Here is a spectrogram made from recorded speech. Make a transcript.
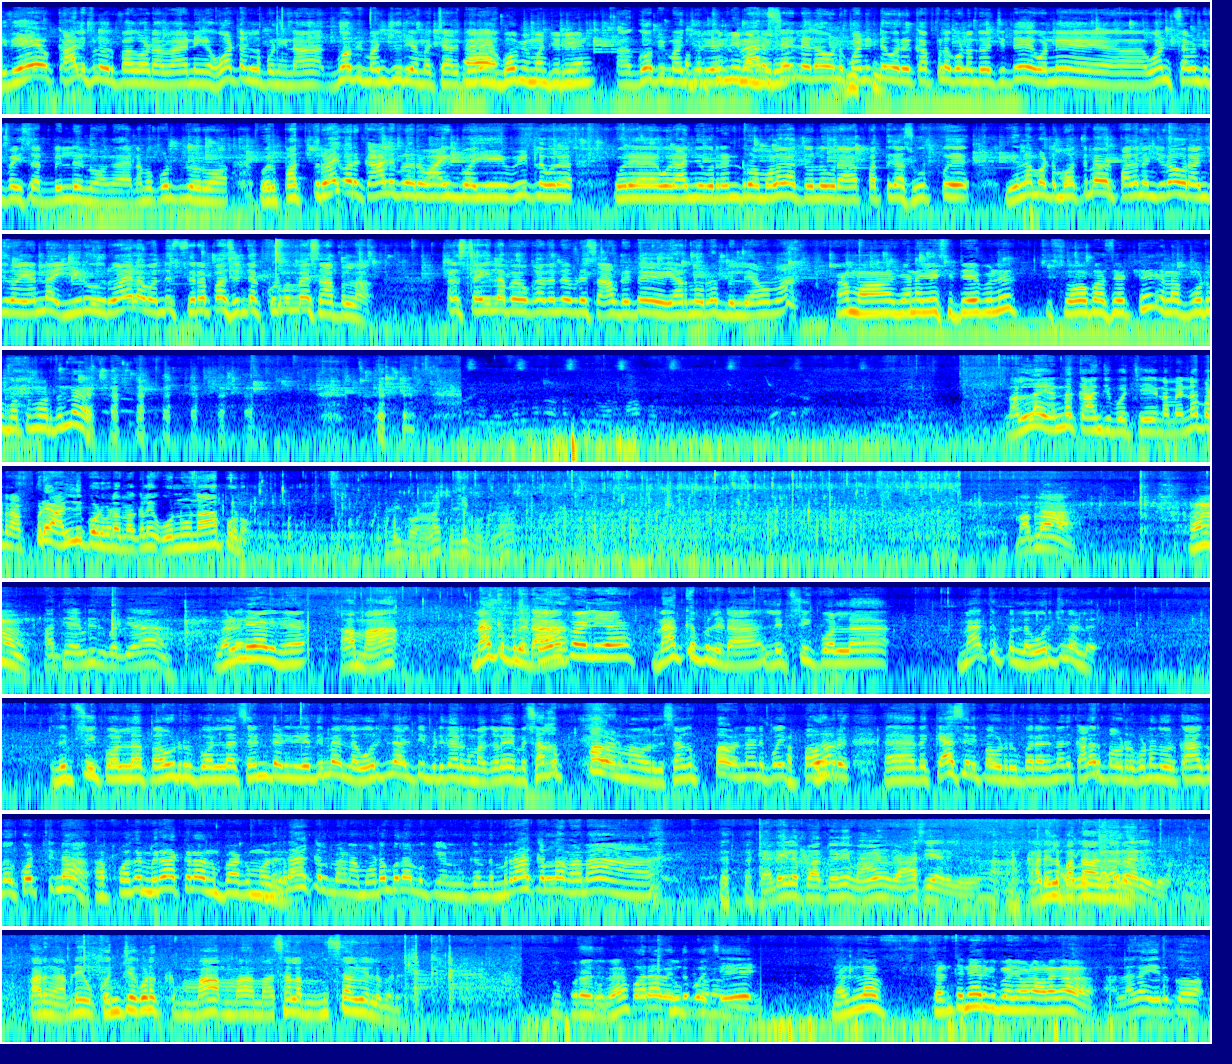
இதே காலிஃப்ளவர் பகோடாவை நீங்க ஹோட்டல்ல போனீங்கன்னா கோபி மஞ்சூரியன் மச்சான் பேரு? கோபி மஞ்சூரியன். கோபி மஞ்சூரியன். வேற சைடுல ஏதோ ஒன்று பண்ணிட்டு ஒரு கப்பில் கொண்டு வந்து வச்சுட்டு ஒன்னே ஒன் செவன்ட்டி ஃபைவ் சார் பில்லுன்னுவாங்க நம்ம கொடுத்துட்டு வருவோம். ஒரு பத்து ரூபாய்க்கு ஒரு காலிஃப்ளவர் வாங்கிட்டு போய் வீட்டில் ஒரு ஒரு ஒரு அஞ்சு ஒரு ரெண்டு ரூபா மிளகாத்தூள் ஒரு பத்து காசு உப்பு இதெல்லாம் மட்டும் மொத்தமே ஒரு பதினஞ்சு ரூபா ஒரு அஞ்சு ரூபா. எண்ணெய் இருபது ரூபாயில வந்து சிறப்பாக செஞ்சால் குடும்பமே சாப்பிடலாம். ஸ்டைலாக போய் உட்காந்துட்டு அப்படியே சாப்பிட்டுட்டு இரநூறுவா பில்லு ஆமாம்மா? ஆமாம் ஏன்னா ஏசி டேபிள் சோஃபா செட்டு எல்லாம் போட்டு மொத்தமாக வருதுல்ல? நல்லா எண்ணெய் காஞ்சி போச்சு. நம்ம என்ன பண்ணுறோம் அப்படியே அள்ளி போடக்கூடாது மக்களே ஒன்று ஒன்றா போடும் கிள்ளி போடலாம் கிள்ளி போடலாம் மாப்பிள ஆ. பாத்தியா? எப்படி இருக்கு பாத்தியா? வெள்ளையாகுது ஆமா. மேக்கப் இல்லடா. இல்லையா? மேக்கப் இல்லடா. லிப்ஸ்டிக் போடல. மேக்கப் இல்ல ஒரிஜினல் லிப்ஸ்டிக் போடல பவுடர் போடல சென்ட் அடி எதுவுமே இல்ல. ஒரிஜினாலிட்டி இப்படி தான் இருக்கு மக்களே. சகப்பா வேணுமா அவருக்கு? சகப்பா வேணா போய் பவுடர் இந்த கேசரி பவுடர் பாரு என்னது கலர் பவுடர் கொண்டு வந்து ஒரு கால் கிலோ கொட்டினா அப்போதான் மிராக்கலாக இருக்கும் பார்க்கும்போது. மிராக்கல் வேணாம். உடம்பு தான் முக்கியம். எனக்கு இந்த மிராக்கல்லாம் வேணாம். கடையில் பார்த்தோன்னே வாங்கணுன்ற ஆசையாக இருக்குது. கடையில பார்த்தா அது கலராக இருக்குது. பாருங்க அப்படியே கொஞ்சம் கூட மா- மா- மசாலா மிஸ் ஆகவே இல்லை பாரு. சூப்பராக இருக்குல்ல சூப்பரா வெந்து போச்சு. நல்லா தனித்தனியாக இருக்கு பாரு எவ்வளோ அழகா. அழகா இருக்கும்.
